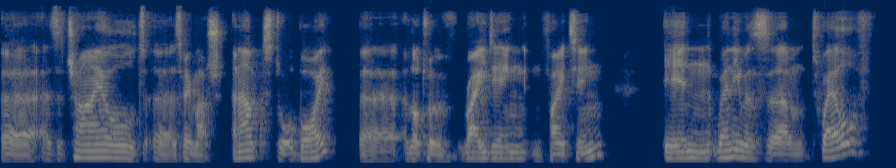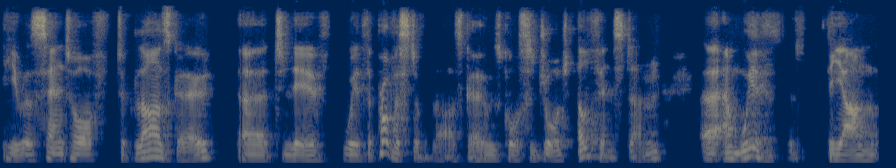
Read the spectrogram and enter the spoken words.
uh, as a child uh, as very much an outdoor boy, uh, a lot of riding and fighting. In when he was um, 12, he was sent off to Glasgow uh, to live with the provost of Glasgow, who was called Sir George Elphinstone, uh, and with the young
